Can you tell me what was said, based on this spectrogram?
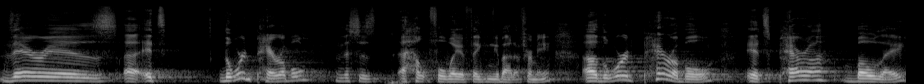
there is. Uh, it's the word parable. This is a helpful way of thinking about it for me. Uh, the word parable, it's parabole,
